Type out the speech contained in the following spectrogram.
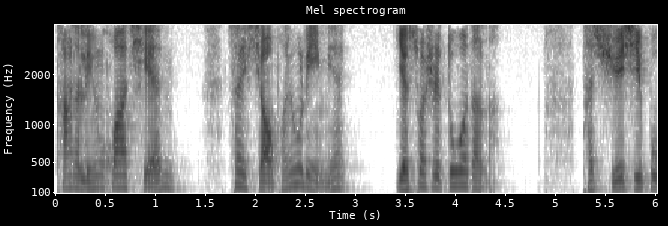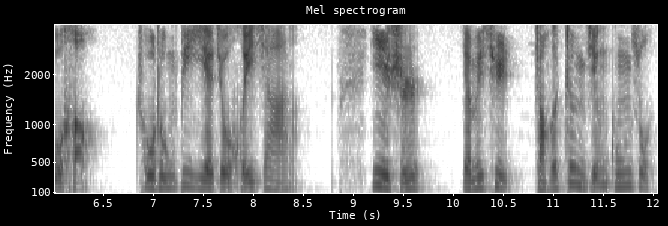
他的零花钱在小朋友里面也算是多的了。他学习不好，初中毕业就回家了，一直也没去找个正经工作。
